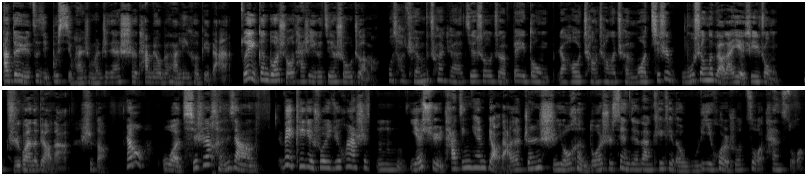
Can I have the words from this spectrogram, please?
他对于自己不喜欢什么这件事，他没有办法立刻给答案，所以更多时候他是一个接收者嘛。我操，全部串起来了，接收者、被动，然后长长的沉默。其实无声的表达也是一种直观的表达。是的，然后我其实很想为 Kiki 说一句话是，嗯，也许他今天表达的真实有很多是现阶段 Kiki 的无力或者说自我探索，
